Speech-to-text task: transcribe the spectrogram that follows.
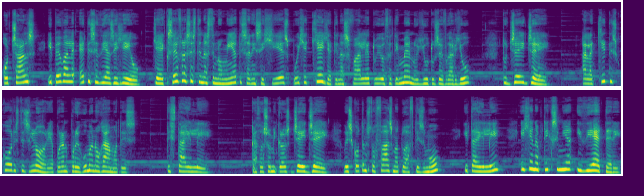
ο Τσάρλς υπέβαλε αίτηση διαζυγίου και εξέφρασε στην αστυνομία τις ανησυχίες που είχε και για την ασφάλεια του υιοθετημένου γιου του ζευγαριού, του JJ, αλλά και της κόρης της Λόρι από έναν προηγούμενο γάμο της, της Στάιλι. Καθώς ο μικρός JJ βρισκόταν στο φάσμα του αυτισμού, η Ταϊλή είχε αναπτύξει μια ιδιαίτερη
